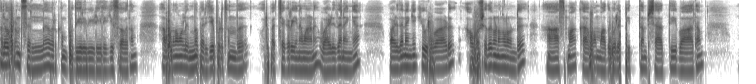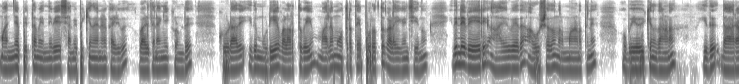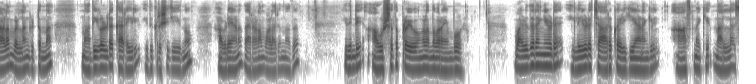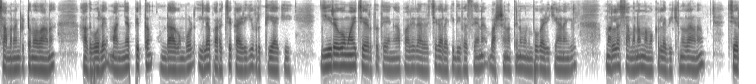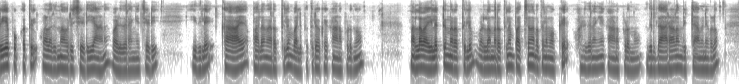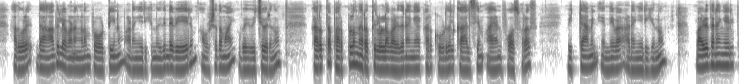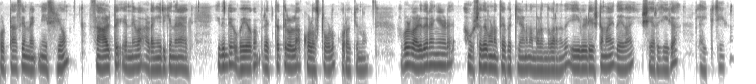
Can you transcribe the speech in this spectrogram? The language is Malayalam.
ഹലോ ഫ്രണ്ട്സ് എല്ലാവർക്കും പുതിയൊരു വീഡിയോയിലേക്ക് സ്വാഗതം. അപ്പോൾ നമ്മൾ ഇന്ന് പരിചയപ്പെടുത്തുന്നത് ഒരു പച്ചക്കറി ഇനമാണ് വഴുതനങ്ങ. വഴുതനങ്ങയ്ക്ക് ഒരുപാട് ഔഷധ ഗുണങ്ങളുണ്ട്. ആസ്മ കഫം അതുപോലെ പിത്തം ഛർദി വാദം മഞ്ഞപ്പിത്തം എന്നിവയെ ശമിപ്പിക്കുന്നതിനുള്ള കഴിവ് വഴുതനങ്ങയ്ക്കുണ്ട്. കൂടാതെ ഇത് മുടിയെ വളർത്തുകയും മലമൂത്രത്തെ പുറത്തു കളയുകയും ചെയ്യുന്നു. ഇതിന്റെ വേര് ആയുർവേദ ഔഷധ നിർമ്മാണത്തിന് ഉപയോഗിക്കുന്നതാണ്. ഇത് ധാരാളം വെള്ളം കിട്ടുന്ന നദികളുടെ കരയിൽ ഇത് കൃഷി ചെയ്യുന്നു. അവിടെയാണ് ധാരാളം വളരുന്നത്. ഇതിന്റെ ഔഷധ പ്രയോഗങ്ങളെന്ന് പറയുമ്പോൾ വഴുതനങ്ങയുടെ ഇലയുടെ ചാറ് കഴിക്കുകയാണെങ്കിൽ ആസ്മയ്ക്ക് നല്ല ശമനം കിട്ടുന്നതാണ്. അതുപോലെ മഞ്ഞപ്പിത്തം ഉണ്ടാകുമ്പോൾ ഇല പറിച്ച് കഴുകി വൃത്തിയാക്കി ജീരകവുമായി ചേർത്ത് തേങ്ങാപ്പാലിൽ അരച്ച് കലക്കി ദിവസേന ഭക്ഷണത്തിന് മുൻപ് കഴിക്കുകയാണെങ്കിൽ നല്ല ശമനം നമുക്ക് ലഭിക്കുന്നതാണ്. ചെറിയ പൊക്കത്തിൽ വളരുന്ന ഒരു ചെടിയാണ് വഴുതനങ്ങ ചെടി. ഇതിലെ കായ പല നിറത്തിലും വലിപ്പത്തിലുമൊക്കെ കാണപ്പെടുന്നു. നല്ല വയലറ്റ് നിറത്തിലും വെള്ള നിറത്തിലും പച്ച നിറത്തിലുമൊക്കെ വഴുതനങ്ങ കാണപ്പെടുന്നു. ഇതിൽ ധാരാളം വിറ്റാമിനുകളും അതുപോലെ ധാതു ലവണങ്ങളും പ്രോട്ടീനും അടങ്ങിയിരിക്കുന്നു. ഇതിന്റെ വേരും ഔഷധമായി ഉപയോഗിച്ചു വരുന്നു. കറുത്ത പർപ്പിൾ നിറത്തിലുള്ള വഴുതനങ്ങയേക്കാൾ കൂടുതൽ കാൽസ്യം അയൺ ഫോസ്ഫറസ് വിറ്റാമിൻ എന്നിവ അടങ്ങിയിരിക്കുന്നു. വഴുതനങ്ങയിൽ പൊട്ടാസ്യം മഗ്നീഷ്യവും സാൾട്ട് എന്നിവ അടങ്ങിയിരിക്കുന്നതിനാൽ ഇതിന്റെ ഉപയോഗം രക്തത്തിലുള്ള കൊളസ്ട്രോൾ കുറയ്ക്കുന്നു. അപ്പോൾ വഴുതനങ്ങയുടെ ഔഷധ ഗുണത്തെ പറ്റിയാണ് നമ്മൾ എന്ന് പറഞ്ഞത്. ഈ വീഡിയോ ഇഷ്ടമായി ദയവായി ഷെയർ ചെയ്യുക ലൈക്ക് ചെയ്യുക.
